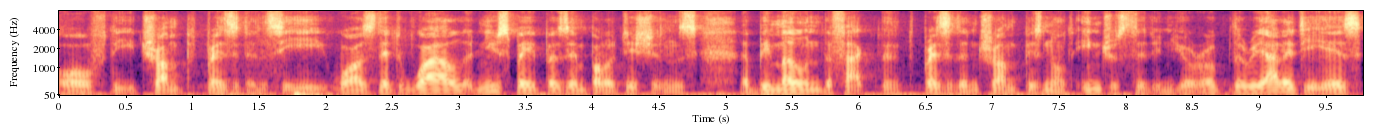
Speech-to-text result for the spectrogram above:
of the Trump presidency was that while newspapers and politicians uh, bemoan the fact that President Trump is not interested in Europe, the reality is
